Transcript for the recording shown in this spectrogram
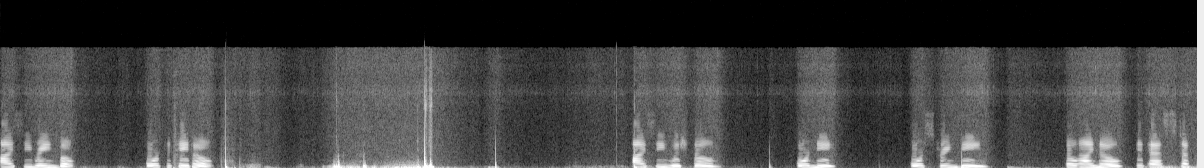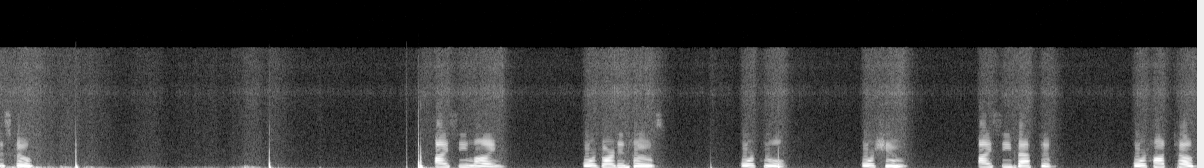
I see rainbow. Or potato. I see wishbone. Or knee. Or string bean. Oh, I know, it has stethoscope. I see line. Or garden hose. Or pool. Or shoe. I see bathtub. Or hot tub.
